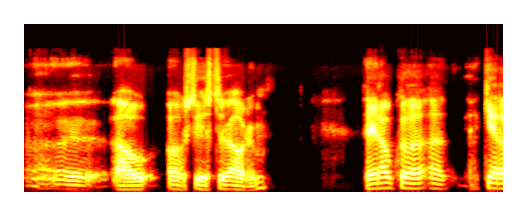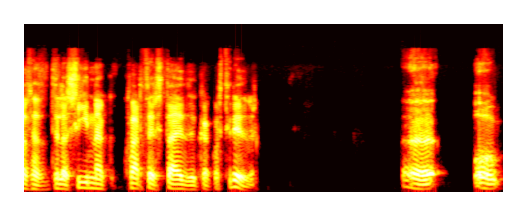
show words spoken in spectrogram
á, á síðustu árum þeir ákveða að gera þetta til að sína hvar þeir stæðu hvert hriður uh, og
